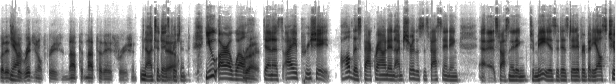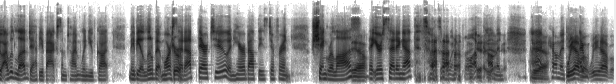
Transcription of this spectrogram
But it's Yeah. the original Frisian, not t- not today's Frisian. Not today's Yeah. Frisian. You are a wealth, Right. Dennis. I appreciate all this background, and I'm sure this is fascinating. Uh, it's fascinating to me as it is to everybody else too. I would love to have you back sometime when you've got maybe a little bit more Sure. set up there too, and hear about these different Shangri Las Yeah. that you're setting up. That sounds so wonderful. I'm Yeah, yeah, coming. Yeah. I'm coming. We have I- a we have a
